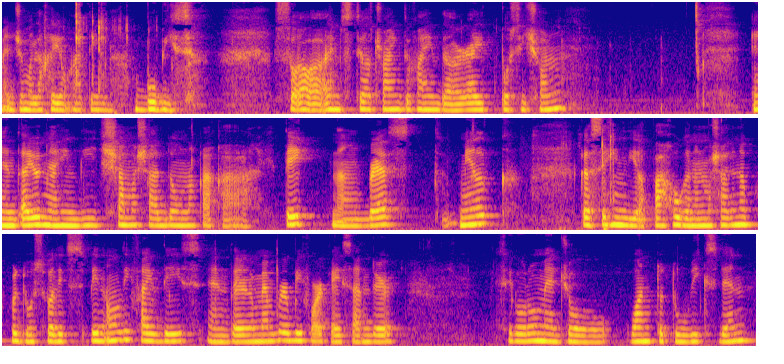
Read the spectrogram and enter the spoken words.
medyo malaki yung ating boobies. So, uh, I'm still trying to find the right position. And ayun nga, hindi siya masyadong nakaka-take ng breast milk kasi hindi pa ako ganun masyado nagpo-produce. Well, it's been only 5 days and I remember before kay Sander, siguro medyo 1 to 2 weeks din.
